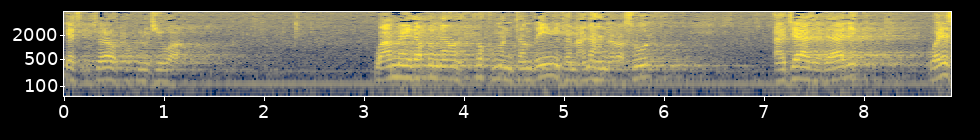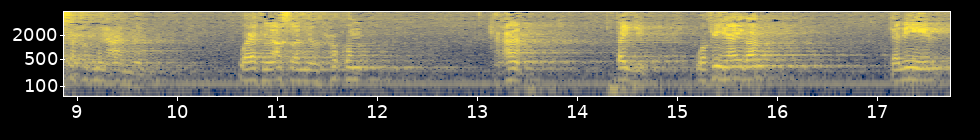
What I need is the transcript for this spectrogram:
يثبت له حكم الجوار وأما إذا قلنا حكم تنظيمي فمعناه أن الرسول أجاز ذلك وليس حكما عاما ولكن الأصل أنه حكم عام. طيب وفيه أيضا دليل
